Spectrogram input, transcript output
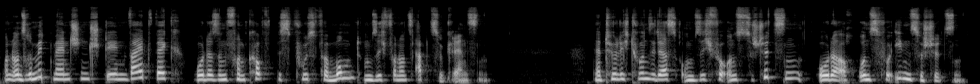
und unsere Mitmenschen stehen weit weg oder sind von Kopf bis Fuß vermummt, um sich von uns abzugrenzen. Natürlich tun sie das, um sich vor uns zu schützen oder auch uns vor ihnen zu schützen.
